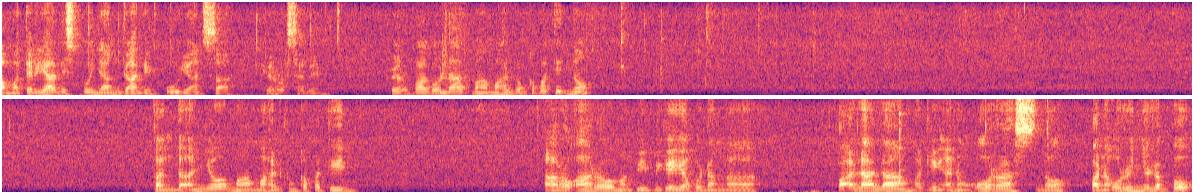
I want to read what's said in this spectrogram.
Ang materialis po niyan, galing po yan sa Jerusalem. Pero bago lahat, mga mahal kong kapatid, no? Tandaan nyo, mga mahal kong kapatid, araw-araw magbibigay ako ng uh, paalala, maging anong oras, no? Panoorin nyo lang po.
